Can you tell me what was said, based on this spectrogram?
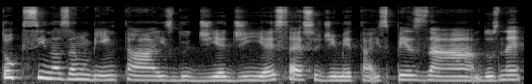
Toxinas ambientais do dia a dia, excesso de metais pesados, né,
